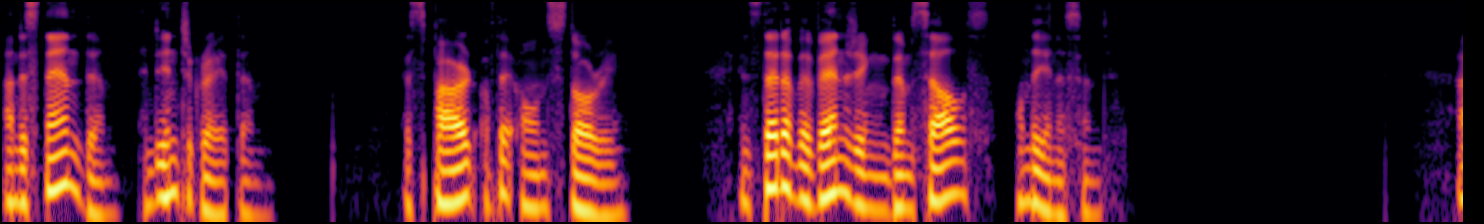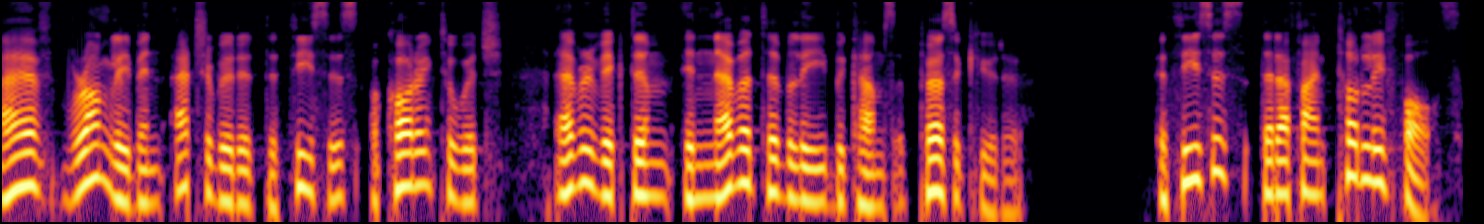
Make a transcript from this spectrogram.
understand them, and integrate them as part of their own story, instead of avenging themselves on the innocent. I have wrongly been attributed the thesis according to which every victim inevitably becomes a persecutor a thesis that I find totally false,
